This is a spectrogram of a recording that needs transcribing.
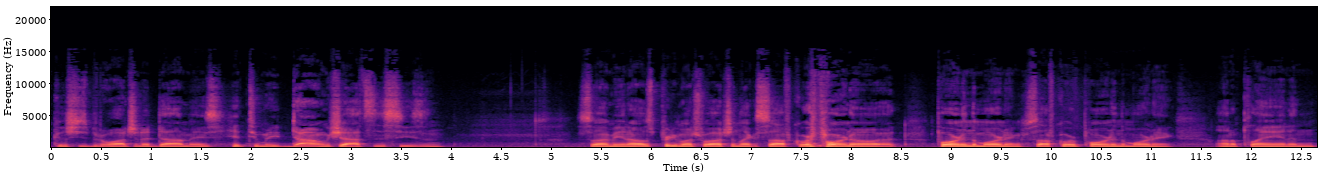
because she's been watching Adames hit too many dong shots this season. So I mean, I was pretty much watching like a softcore porno at porn in the morning, softcore porn in the morning on a plane, and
